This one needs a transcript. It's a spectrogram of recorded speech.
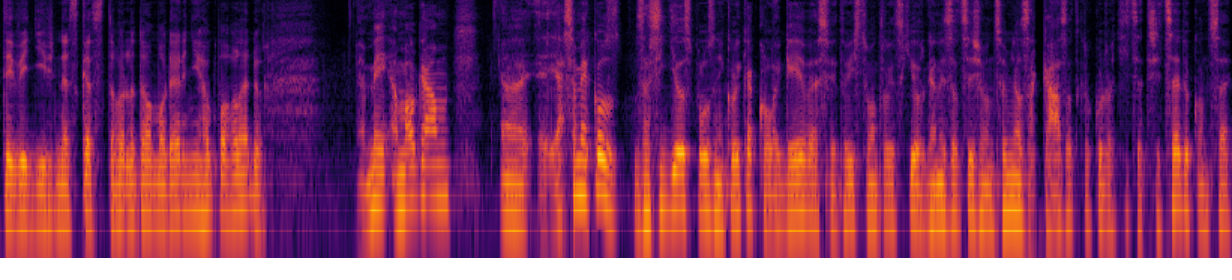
ty vidíš dneska z tohoto moderního pohledu? My amalgám Eh, já jsem jako zařídil spolu s několika kolegy ve Světové stomatologické organizaci, že on se měl zakázat k roku 2030, dokonce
